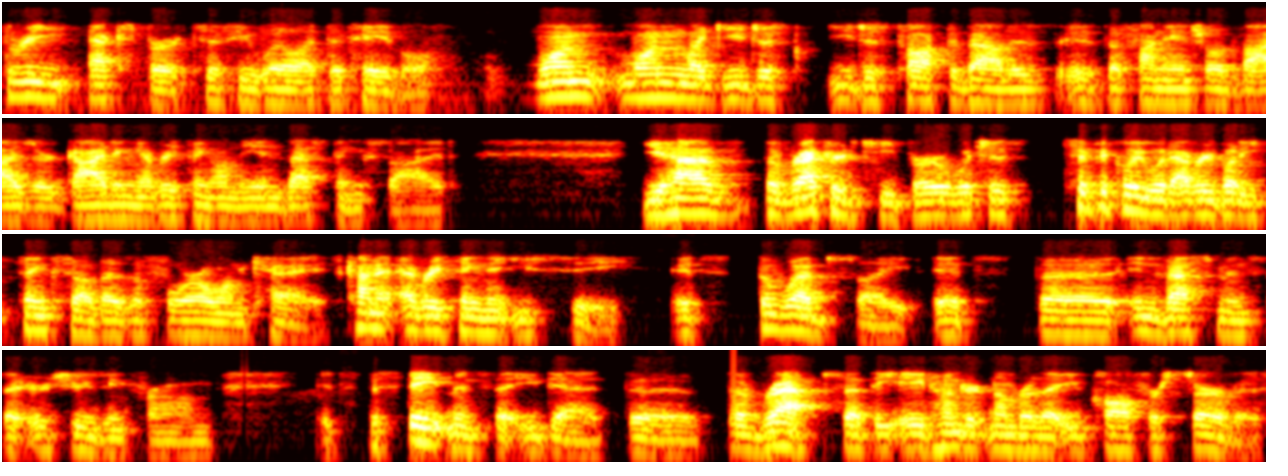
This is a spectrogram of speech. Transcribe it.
three experts, if you will, at the table. One like you just talked about is the financial advisor guiding everything on the investing side. You have the record keeper, which is typically what everybody thinks of as a 401k. It's kind of everything that you see. It's the website, it's the investments that you're choosing from, it's the statements that you get, the the reps at the 800 number that you call for service.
